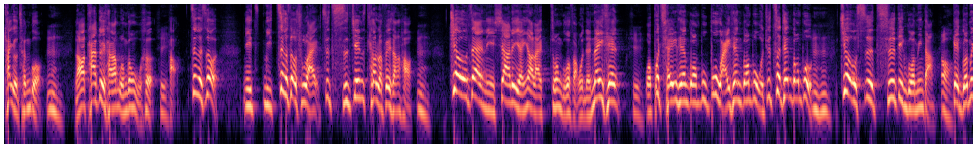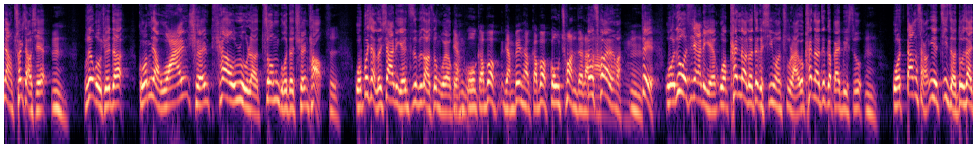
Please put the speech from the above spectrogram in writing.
他有成果，嗯，然后他对台湾文攻武赫。好，这个时候你你这个时候出来是时间挑的非常好，嗯，就在你夏立言要来中国访问的那一天，我不前一天公布，不晚一天公布，我就这天公布，就是吃定国民党，给国民党穿小鞋，嗯。所以我觉得国民党完全跳入了中国的圈套。是，我不晓得夏立言知不知道中国要两国搞不好两边搞不好勾串的啦。勾串了嘛？嗯，对我如果是夏立言，我看到了这个新闻出来，我看到这个白皮书，嗯，我当场因为记者都在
